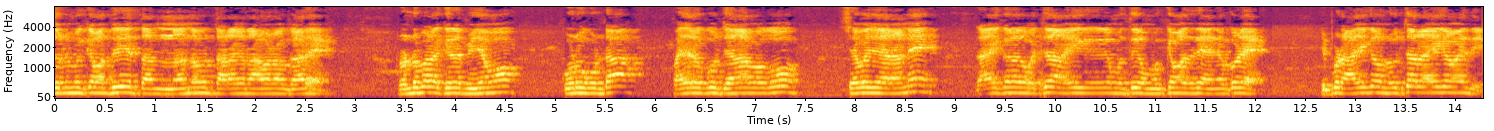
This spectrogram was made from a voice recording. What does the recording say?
తొలి ముఖ్యమంత్రి నందమూరి తారక రామారావు గారే. రెండు వేల కిలో బియ్యము కూడుకుంట ప్రజలకు జనాభాకు సేవ చేయాలని రాజకీయంగా వచ్చిన రాజకీయ ముఖ్యమంత్రి ఆయన కూడా ఇప్పుడు రాజకీయం నృత్య రాజకీయమైంది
